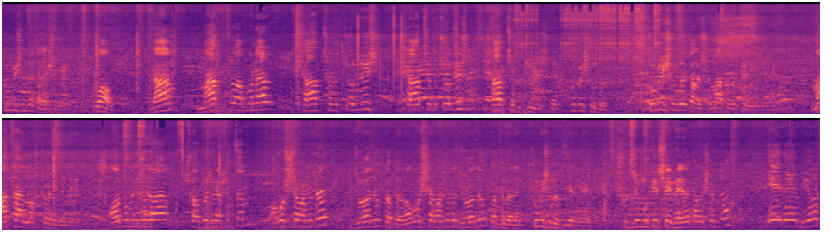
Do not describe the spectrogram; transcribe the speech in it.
খুবই সুন্দর কালেকশন ওয়াও দাম মাত্র আপনার সাতশো চল্লিশ সাতশো চল্লিশ সাতশো চল্লিশ। খুবই সুন্দর খুবই সুন্দর কালেকশন মাথা নষ্ট মাথা নষ্ট ডিজাইন দেখেন। অল্প কিছু যারা স্বল্প কিছু ব্যবসা চান, অবশ্যই আমার সাথে যোগাযোগ করতে হবে অবশ্যই আমার সাথে যোগাযোগ করতে পারেন। খুবই সুন্দর ডিজাইন সূর্যমুখীর সেই ভ্যারাল কালেকশনটা এই দেখেন বিয়স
